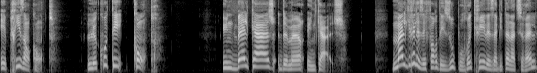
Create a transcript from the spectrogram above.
est prise en compte. Le côté contre. Une belle cage demeure une cage. Malgré les efforts des zoos pour recréer des habitats naturels,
